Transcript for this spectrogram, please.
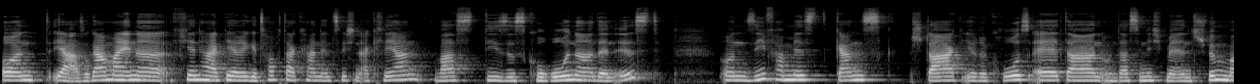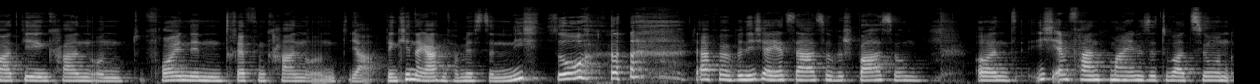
und ja, sogar meine viereinhalbjährige Tochter kann inzwischen erklären, was dieses Corona denn ist. Und sie vermisst ganz stark ihre Großeltern und dass sie nicht mehr ins Schwimmbad gehen kann und Freundinnen treffen kann und ja, den Kindergarten vermisst sie nicht so. Dafür bin ich ja jetzt da zur Bespaßung. Und ich empfand meine Situation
